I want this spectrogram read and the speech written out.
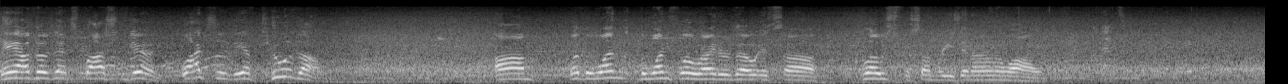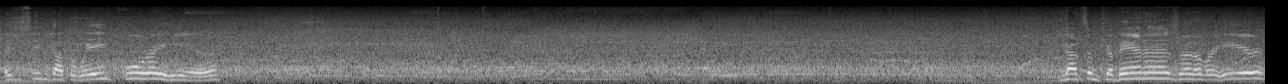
They have those Splash Lagoon. Well, actually, they have two of them. Um, but the one the one flow rider though is uh, closed for some reason. I don't know why. As you see, we got the wave pool right here. We got some cabanas right over here.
